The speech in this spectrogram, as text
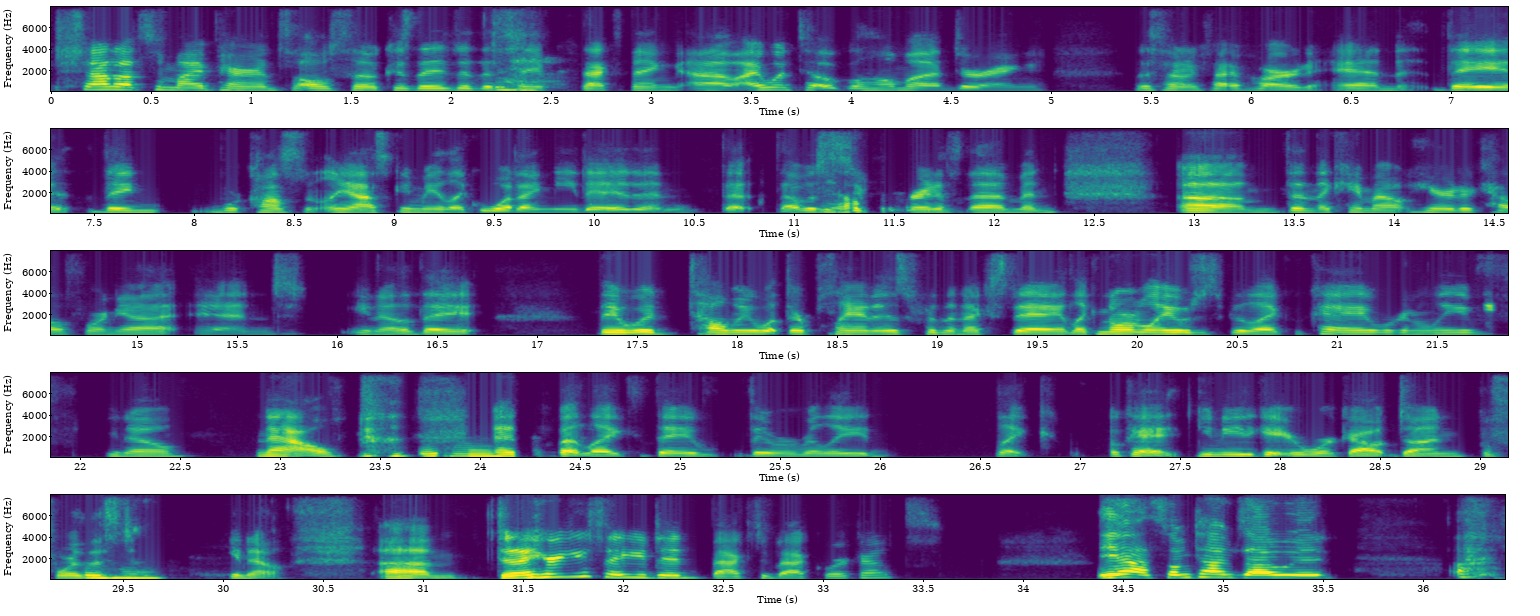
shout out to my parents also because they did the same exact thing. Uh, I went to Oklahoma during the 75 hard and they they were constantly asking me like what I needed and that that was yep. super great of them and um then they came out here to California and you know they they would tell me what their plan is for the next day like normally it would just be like okay we're going to leave you know now mm-hmm. and but like they they were really like okay you need to get your workout done before this mm-hmm you know. Um did i hear you say you did back-to-back workouts? Yeah sometimes i would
